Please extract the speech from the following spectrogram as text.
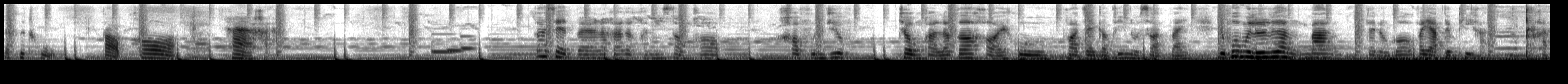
ก็คือถูกตอบข้อ 5 ค่ะ ก็เสร็จไปแล้วนะคะกับคณิตสองข้อ ขอบคุณที่ชมค่ะแล้วก็ขอให้ครูพอใจกับที่หนูสอนไปหนูพูดไม่รู้เรื่องบ้าง แต่หนูก็พยายามเต็มที่ค่ะค่ะ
